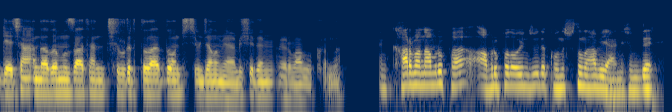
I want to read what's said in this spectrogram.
geçen de adamın zaten çıldırttılar Doncic'im canım ya bir şey demiyorum abi bu konuda. Yani Karman Avrupa, Avrupalı oyuncuyu da konuştun abi yani. Şimdi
